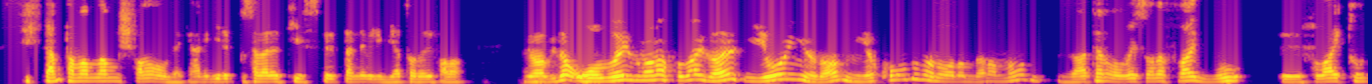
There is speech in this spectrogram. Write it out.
sistem tamamlanmış falan olacak. Yani girip bu sefer de Team Spirit'ten ne bileyim Yatoro'yu falan. Ya bir de Always Wanna Fly gayet iyi oynuyordu abi. Niye kovdular o adamdan anlamadım. Zaten Always Wanna Fly bu e, Fly to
